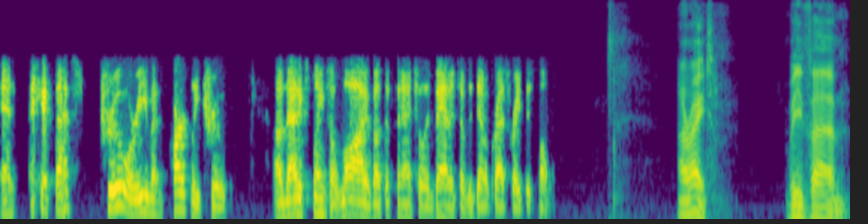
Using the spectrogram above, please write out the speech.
And if that's true or even partly true, uh, that explains a lot about the financial advantage of the Democrats right this moment. All right, we've um,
